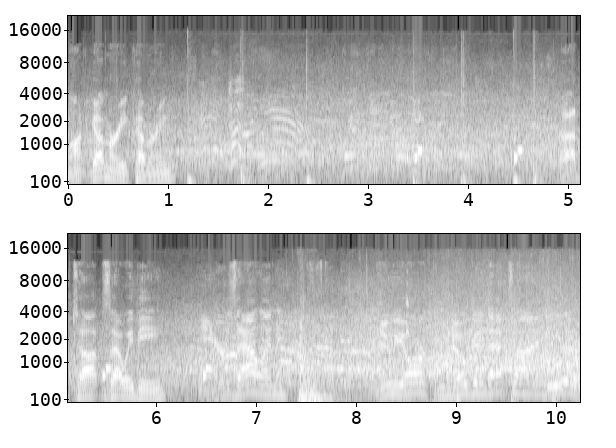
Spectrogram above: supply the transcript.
Montgomery covering. Up top, Zahui B. Here's Allen. New York, no good that time either.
